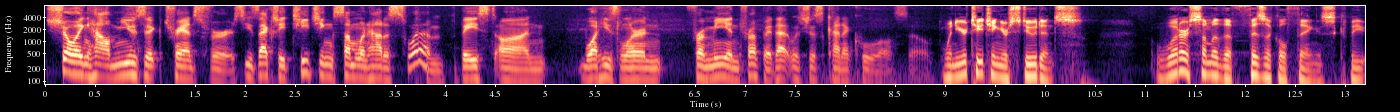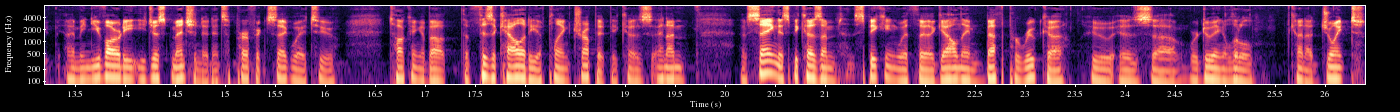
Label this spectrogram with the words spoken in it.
showing how music transfers. He's actually teaching someone how to swim based on what he's learned from me in trumpet. That was just kind of cool. So when you're teaching your students, what are some of the physical things? I mean, you've already you just mentioned it. It's a perfect segue to talking about the physicality of playing trumpet because, and I'm I'm saying this because I'm speaking with a gal named Beth Perutka who is uh, we're doing a little kind of joint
